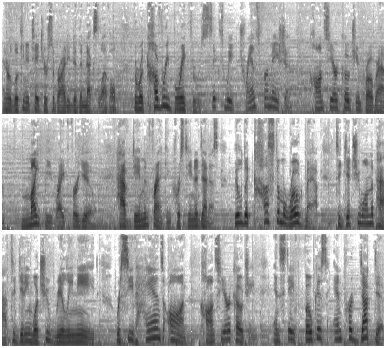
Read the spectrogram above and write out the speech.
and are looking to take your sobriety to the next level, the Recovery Breakthrough six week transformation concierge coaching program might be right for you. Have Damon Frank and Christina Dennis build a custom roadmap to get you on the path to getting what you really need. Receive hands on concierge coaching and stay focused and productive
